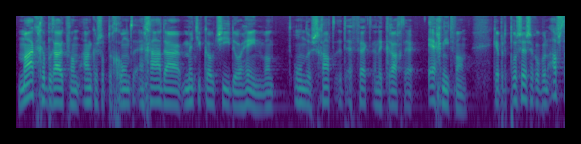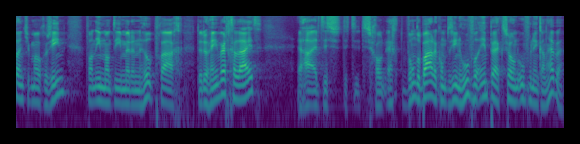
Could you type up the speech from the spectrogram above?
Maak gebruik van ankers op de grond en ga daar met je coachie doorheen. Want onderschat het effect en de kracht er echt niet van. Ik heb het proces ook op een afstandje mogen zien van iemand die met een hulpvraag er doorheen werd geleid. Ja, het is, het, het is gewoon echt wonderbaarlijk om te zien hoeveel impact zo'n oefening kan hebben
